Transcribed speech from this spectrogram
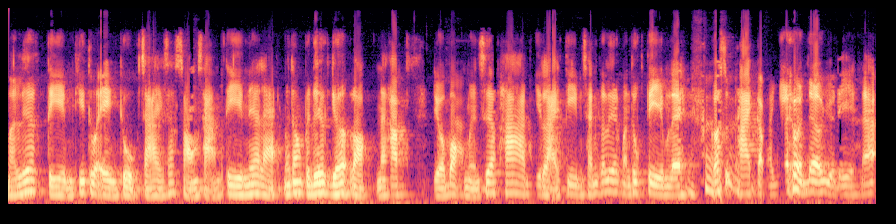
มาเลือกธีมที่ตัวเองถูกใจสักสองสามธีมเนี่ยแหละไม่ต้องไปเลือกเยอะหรอกนะครับเดี๋ยวบอกเหมือนเสื้อผ้ามีหลายธีมฉันก็เลือกมันทุกธีมเลย ก็สุดท้ายกลับมาเยอะเหมือนเดิมอยู่ดีนะ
